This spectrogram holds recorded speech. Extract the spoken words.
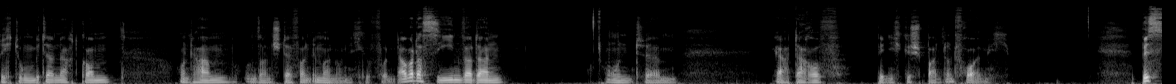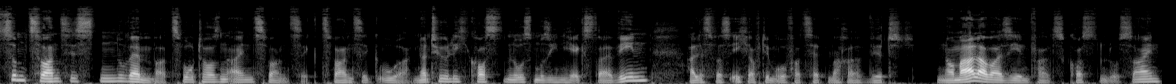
Richtung Mitternacht kommen und haben unseren Stefan immer noch nicht gefunden. Aber das sehen wir dann. Und ähm, ja, darauf bin ich gespannt und freue mich. Bis zum 20. November 2021, 20 Uhr. Natürlich kostenlos, muss ich nicht extra erwähnen. Alles, was ich auf dem OVZ mache, wird normalerweise jedenfalls kostenlos sein.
